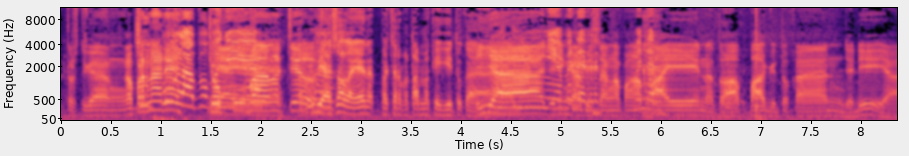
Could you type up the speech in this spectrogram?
terus juga nggak pernah Cupu deh. lah pokoknya. Cupu ya. banget cil. Tapi biasa lah ya pacar pertama kayak gitu kan. iya Hmm, jadi iya, nggak bener. bisa ngapa-ngapain atau apa gitu kan. Jadi ya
